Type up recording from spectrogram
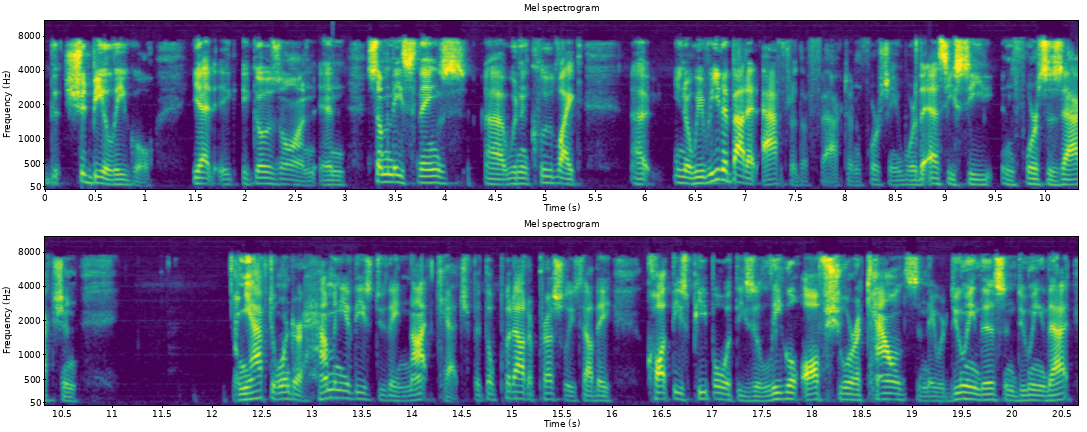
that should be illegal. Yet it, it goes on, and some of these things uh, would include like. Uh, you know, we read about it after the fact, unfortunately, where the SEC enforces action. And you have to wonder how many of these do they not catch? But they'll put out a press release how they caught these people with these illegal offshore accounts and they were doing this and doing that.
